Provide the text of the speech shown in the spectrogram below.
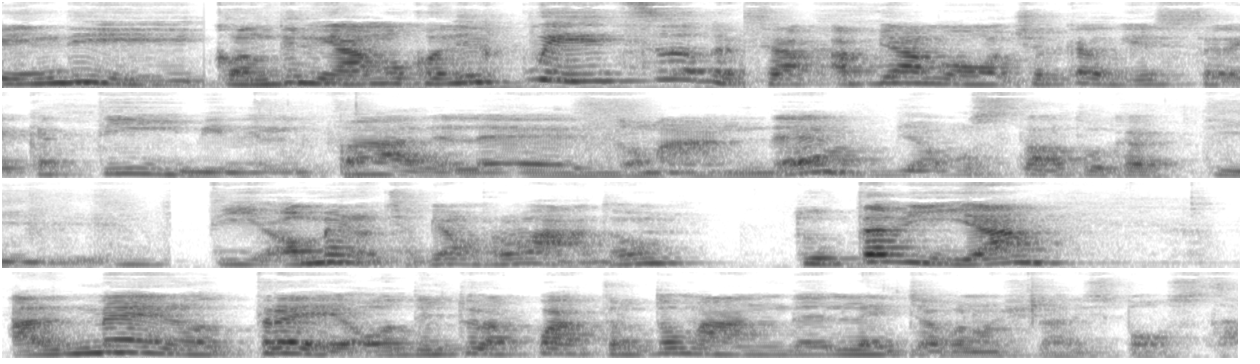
Quindi continuiamo con il quiz perché abbiamo cercato di essere cattivi nel fare le domande. Abbiamo stato cattivi. Ti- o almeno ci abbiamo provato. Tuttavia, almeno tre o addirittura quattro domande lei già conosce la risposta.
